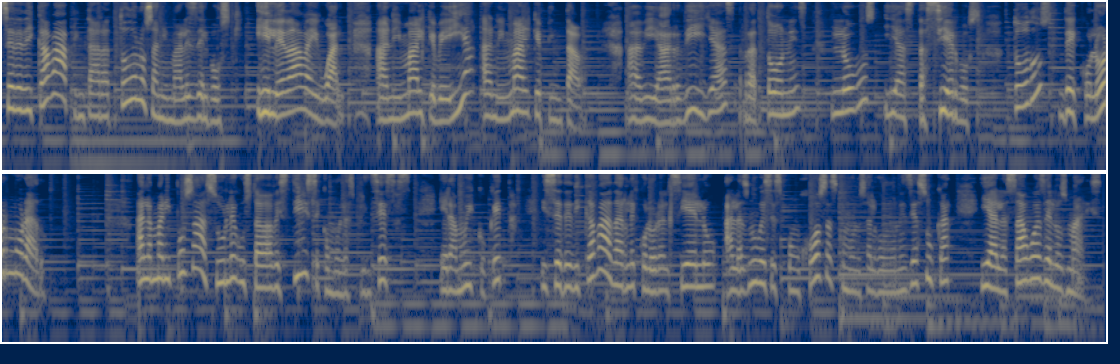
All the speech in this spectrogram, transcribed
Se dedicaba a pintar a todos los animales del bosque y le daba igual, animal que veía, animal que pintaba. Había ardillas, ratones, lobos y hasta ciervos, todos de color morado. A la mariposa azul le gustaba vestirse como las princesas. Era muy coqueta y se dedicaba a darle color al cielo, a las nubes esponjosas como los algodones de azúcar y a las aguas de los mares.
